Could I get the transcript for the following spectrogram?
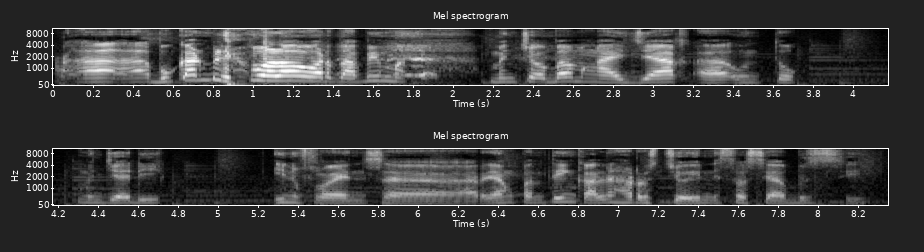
Uh, bukan beli follower tapi me- mencoba mengajak uh, untuk menjadi influencer. Yang penting kalian harus join Sosiabus sih.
